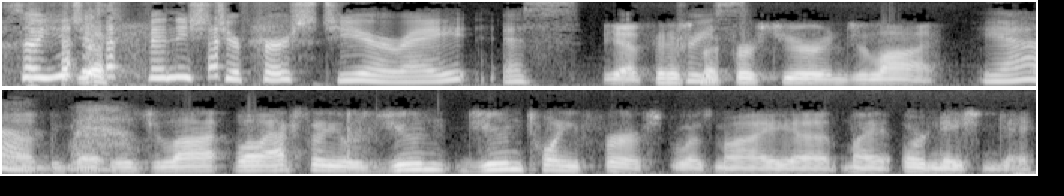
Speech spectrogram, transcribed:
so you just finished your first year, right? As Yeah, I finished Priest. my first year in July. yeah. Uh, it was July. Well, actually, it was June. June twenty first was my uh, my ordination day.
